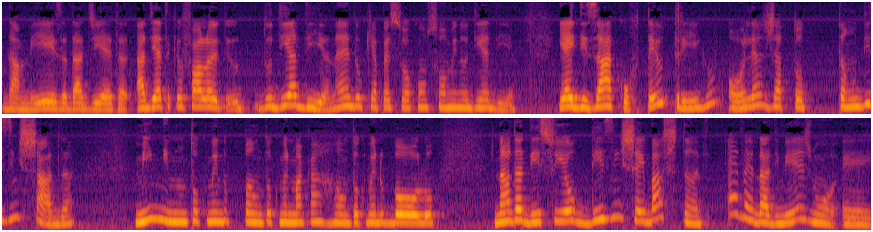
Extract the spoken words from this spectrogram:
da mesa, da dieta. A dieta que eu falo é do, do dia a dia, né? Do que a pessoa consome no dia a dia. E aí diz, ah, cortei o trigo, olha, já estou tão desinchada. Menino, não estou comendo pão, estou comendo macarrão, estou comendo bolo, nada disso. E eu desinchei bastante. É verdade mesmo? É,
